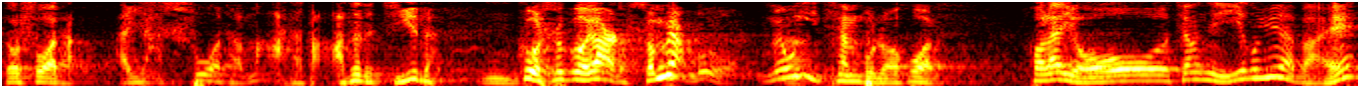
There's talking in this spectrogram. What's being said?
都说他哎呀，说他、骂他、打他的、急他，各式各样的，什么样都有，没有一天不惹祸的。后来有将近一个月吧，哎，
